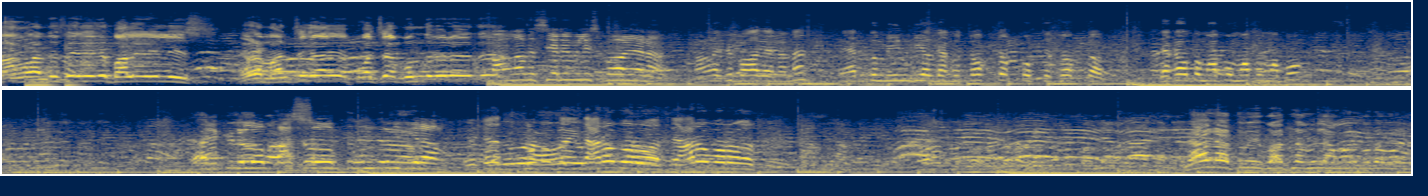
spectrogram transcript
বাংলাদেশের এই যে বালের ইলিশ এরা মানছে গায়ে পচা গন্ধ বের হয়েছে বাংলাদেশের ইংলিশ পাওয়া যায় না। বাংলাদেশে পাওয়া যায় না না? একদম ইন্ডিয়ান দেখো চক চক করছে চক চক দেখাও তো মাপো মাপো মাপো। এক কিলো পাঁচশো পঁয়ত্রিশ গ্রাম। এটা ছোট সাইজ আরও বড় আছে আরও বড় আছে। না না তুমি বাদ না বললে আমার কথা বলব।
